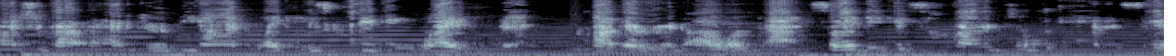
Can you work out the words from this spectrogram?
much about Hector beyond like his grieving wife and mother and all of that. So I think it's hard to look at him and say,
